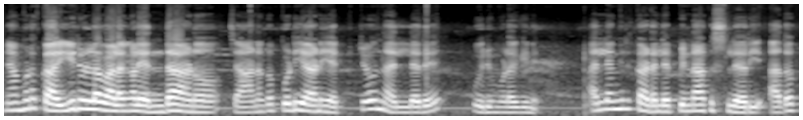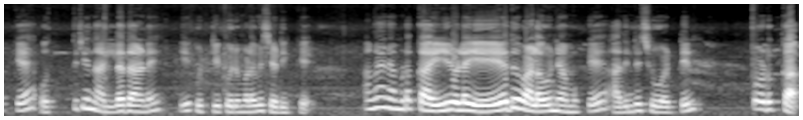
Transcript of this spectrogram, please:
നമ്മുടെ കയ്യിലുള്ള വളങ്ങൾ എന്താണോ ചാണകപ്പൊടിയാണ് ഏറ്റവും നല്ലത് കുരുമുളകിന്. അല്ലെങ്കിൽ കടലപ്പിണ്ണാക്ക് സ്ലറി അതൊക്കെ ഒത്തിരി നല്ലതാണ് ഈ കുറ്റി കുറ്റിക്കുരുമുളക് ചെടിക്ക്. അങ്ങനെ നമ്മുടെ കയ്യിലുള്ള ഏത് വളവും നമുക്ക് അതിന്റെ ചുവട്ടിൽ കൊടുക്കാം.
